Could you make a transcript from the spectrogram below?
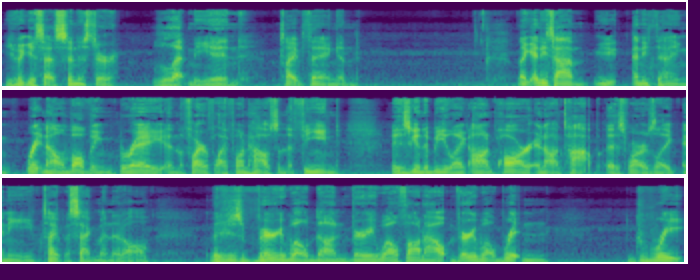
you know, it gets that sinister "let me in" type thing, and like anytime you anything right now involving Bray and the Firefly Funhouse and the Fiend is going to be like on par and on top as far as like any type of segment at all. They're just very well done, very well thought out, very well written, great.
